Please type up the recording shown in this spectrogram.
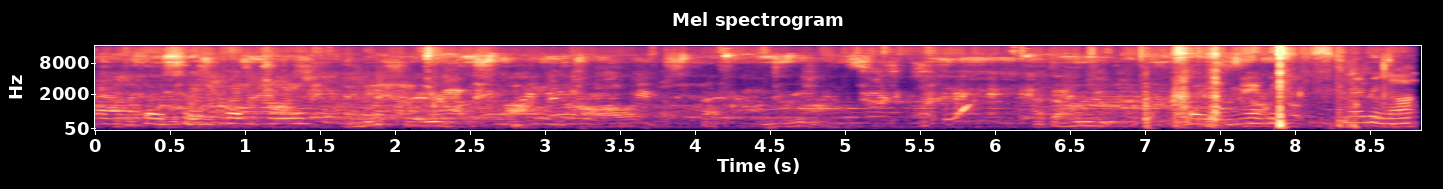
playing. Play some PUBG. So yeah, maybe, maybe not.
